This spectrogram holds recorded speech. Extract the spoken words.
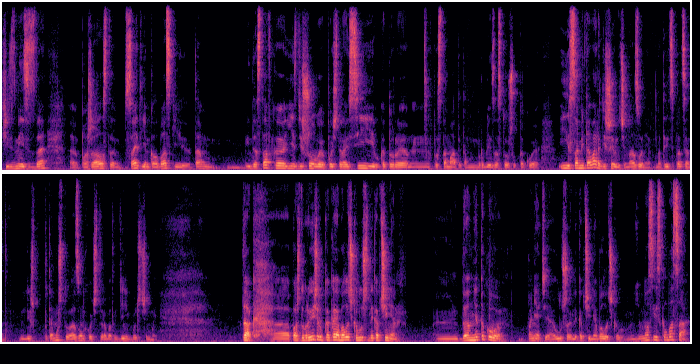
через месяц, да, э, пожалуйста, сайт Ем Колбаски, там и доставка есть дешевая, Почта России, которая в постаматы, там рублей за 100, что-то такое. И сами товары дешевле, чем на Озоне, на 30%. Лишь потому, что Озон хочет зарабатывать денег больше, чем мы. Так, э, Паш, добрый вечер. Какая оболочка лучше для копчения? Да нет такого понятия лучшая для копчения оболочка. У нас есть колбаса.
